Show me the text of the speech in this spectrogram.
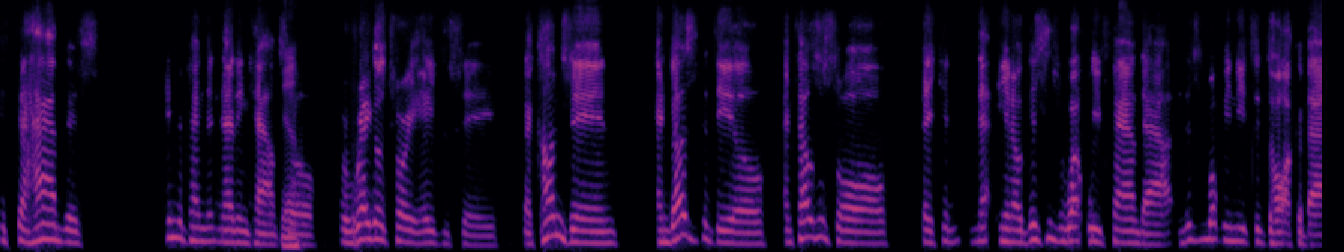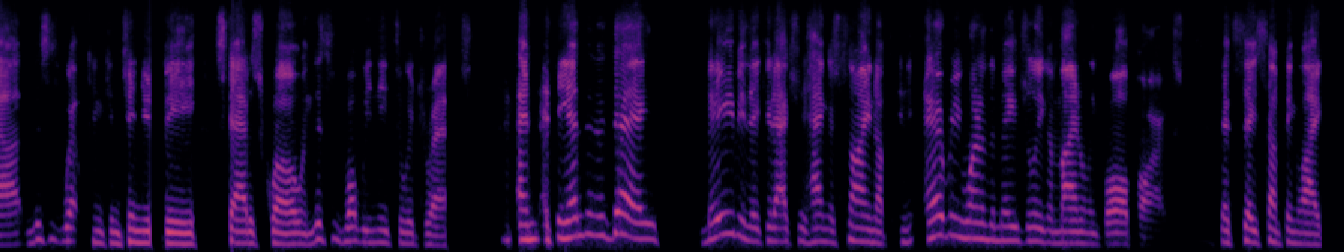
It's to have this independent netting council, a regulatory agency that comes in and does the deal and tells us all they can, you know, this is what we found out, and this is what we need to talk about, and this is what can continue to be status quo, and this is what we need to address. And at the end of the day, maybe they could actually hang a sign up in every one of the major league and minor league ballparks that say something like,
